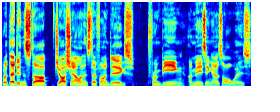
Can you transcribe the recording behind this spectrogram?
but that didn't stop Josh Allen and Stefon Diggs from being amazing as always.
